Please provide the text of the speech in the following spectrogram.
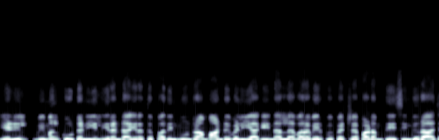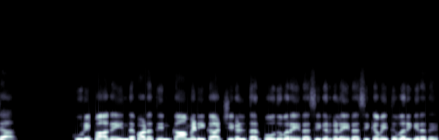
எழில் விமல் கூட்டணியில் இரண்டாயிரத்து பதிமூன்றாம் ஆண்டு வெளியாகி நல்ல வரவேற்பு பெற்ற படம் தேசிங்கு ராஜா. குறிப்பாக இந்த படத்தின் காமெடி காட்சிகள் தற்போது வரை ரசிகர்களை ரசிக்க வைத்து வருகிறது.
